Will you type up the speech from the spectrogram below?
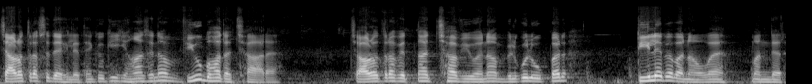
चारों तरफ़ से देख लेते हैं, क्योंकि यहाँ से ना व्यू बहुत अच्छा आ रहा है। चारों तरफ़ इतना अच्छा व्यू है ना, बिल्कुल ऊपर टीले पे बना हुआ है मंदिर।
